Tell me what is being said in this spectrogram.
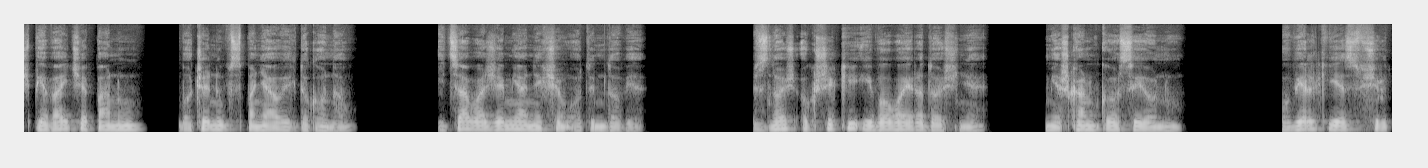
Śpiewajcie Panu, bo czynów wspaniałych dokonał. I cała ziemia niech się o tym dowie. Wznoś okrzyki i wołaj radośnie, mieszkanko Syjonu, bo wielki jest wśród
